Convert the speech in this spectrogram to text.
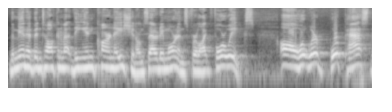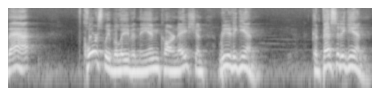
The men have been talking about the incarnation on Saturday mornings for like four weeks. Oh, we're, we're, past that. Of course, we believe in the incarnation. Read it again, confess it again,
